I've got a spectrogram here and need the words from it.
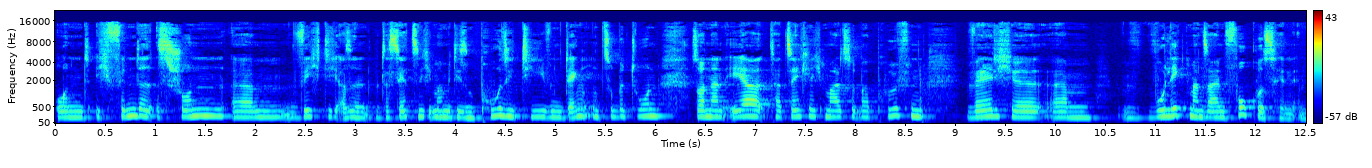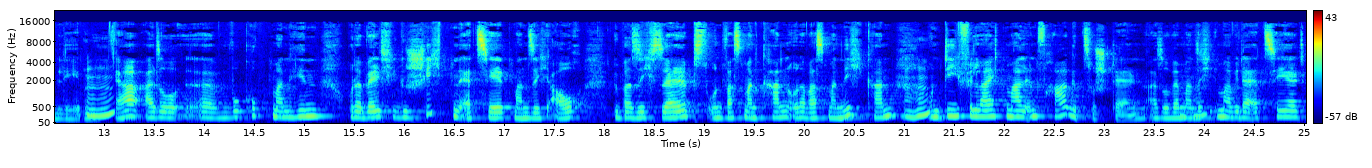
Und ich finde es schon ähm, wichtig, also das jetzt nicht immer mit diesem positiven Denken zu betonen, sondern eher tatsächlich mal zu überprüfen, welche, ähm, wo legt man seinen Fokus hin im Leben? Mhm. Ja, also äh, wo guckt man hin oder welche Geschichten erzählt man sich auch über sich selbst und was man kann oder was man nicht kann mhm. und die vielleicht mal in Frage zu stellen. Also wenn man mhm. sich immer wieder erzählt,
